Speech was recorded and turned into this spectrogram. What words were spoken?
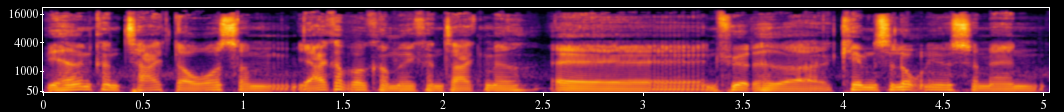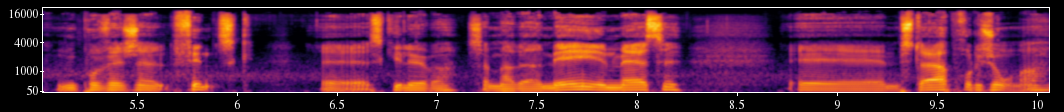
vi havde en kontakt over, som Jakob var kommet i kontakt med. Øh, en fyr, der hedder Kim Salonius, som er en, en professionel finsk øh, skiløber, som har været med i en masse øh, større produktioner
